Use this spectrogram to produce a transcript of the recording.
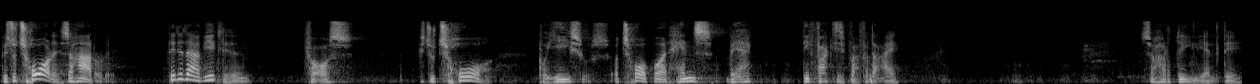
hvis du tror det, så har du det. Det er det, der er virkeligheden for os. Hvis du tror på Jesus, og tror på, at hans værk, det faktisk var for dig, så har du del i alt det,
